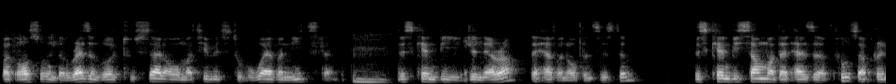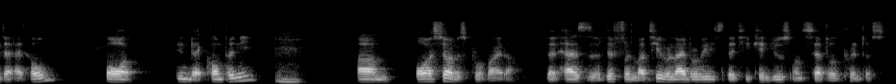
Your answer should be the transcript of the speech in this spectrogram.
but also in the resin world to sell our materials to whoever needs them. Mm. This can be Genera, they have an open system. This can be someone that has a Prusa printer at home or in their company, mm. um, or a service provider that has uh, different material libraries that he can use on several printers.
